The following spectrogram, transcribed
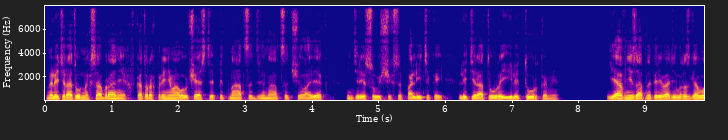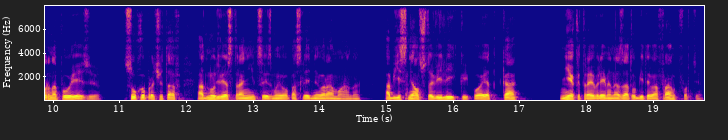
на литературных собраниях, в которых принимало участие 15-12 человек, интересующихся политикой, литературой или турками, я внезапно переводил разговор на поэзию, сухо прочитав одну-две страницы из моего последнего романа, объяснял, что великий поэт К некоторое время назад убитый во Франкфурте,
